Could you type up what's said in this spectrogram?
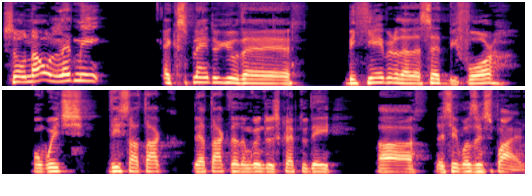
So now let me explain to you the behavior that I said before on which this attack, the attack that I'm going to describe today, uh, let's say was inspired.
